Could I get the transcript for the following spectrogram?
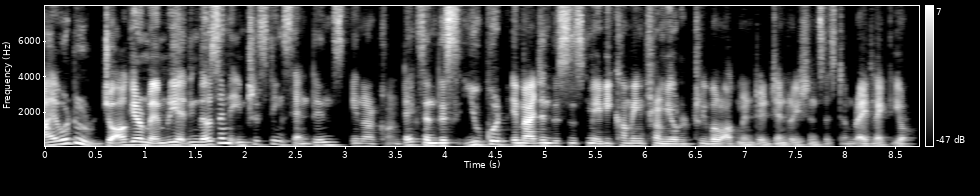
I were to jog your memory, I think there was an interesting sentence in our context. And this, you could imagine this is maybe coming from your retrieval augmented generation system, right? Like your,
